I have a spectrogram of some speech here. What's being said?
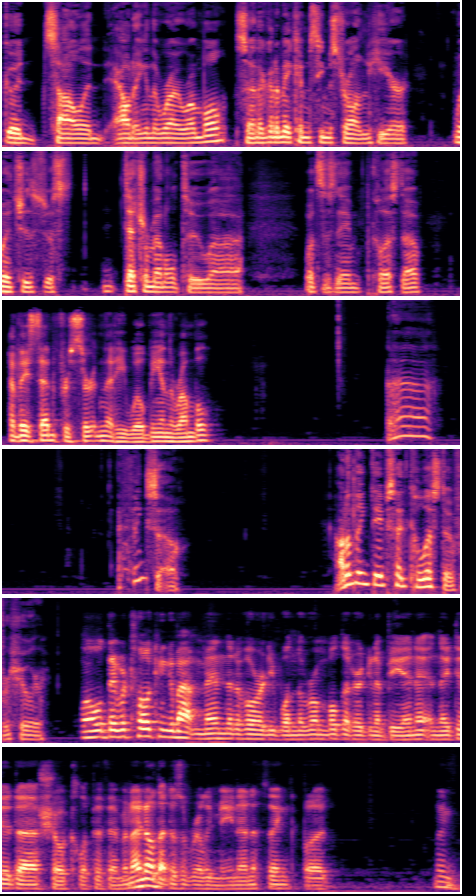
good solid outing in the Royal Rumble, so they're going to make him seem strong here, which is just detrimental to uh what's his name, Kalisto. Have they said for certain that he will be in the Rumble? Uh I think so. I don't think they've said Callisto for sure. Well, they were talking about men that have already won the rumble that are going to be in it, and they did uh, show a clip of him. And I know that doesn't really mean anything, but I mean,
